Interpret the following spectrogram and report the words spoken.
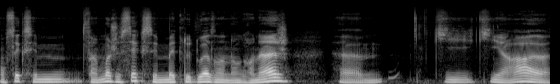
on sait que c'est, enfin moi je sais que c'est mettre le doigt dans un engrenage euh, qui, qui ira, euh,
